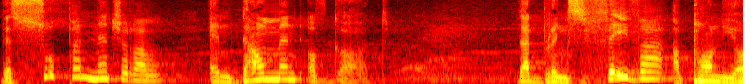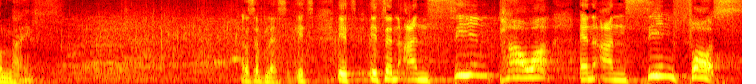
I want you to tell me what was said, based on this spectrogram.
the supernatural endowment of God that brings favor upon your life. That's a blessing. It's, it's, it's an unseen power, an unseen force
